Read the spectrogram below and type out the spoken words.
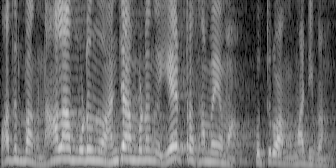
பார்த்துருப்பாங்க நாலாம் முடுங்க அஞ்சாம் முடுங்க ஏற்ற சமயமா? குத்துருவாங்க மாட்டிப்பாங்க.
